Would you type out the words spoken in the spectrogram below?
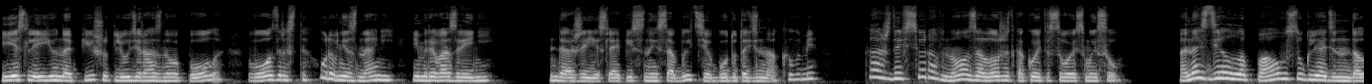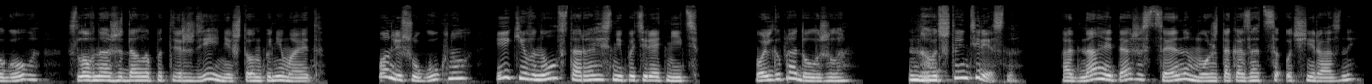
если ее напишут люди разного пола, возраста, уровня знаний и мировоззрений. Даже если описанные события будут одинаковыми, каждый все равно заложит какой-то свой смысл. Она сделала паузу, глядя на Долгова, словно ожидала подтверждения, что он понимает. Он лишь угукнул и кивнул, стараясь не потерять нить. Ольга продолжила. Но вот что интересно, одна и та же сцена может оказаться очень разной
